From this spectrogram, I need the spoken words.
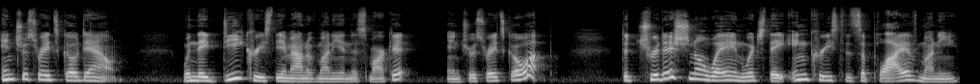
interest rates go down. When they decrease the amount of money in this market, interest rates go up. The traditional way in which they increased the supply of money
